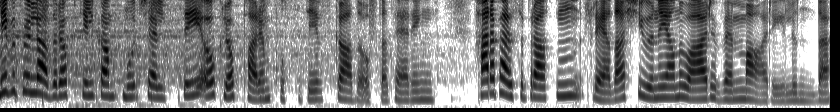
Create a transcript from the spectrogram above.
Liverpool lader opp til kamp mot Chelsea, og Klopp har en positiv skadeoppdatering. Her er pausepraten fredag 20. januar ved Mari Lunde.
